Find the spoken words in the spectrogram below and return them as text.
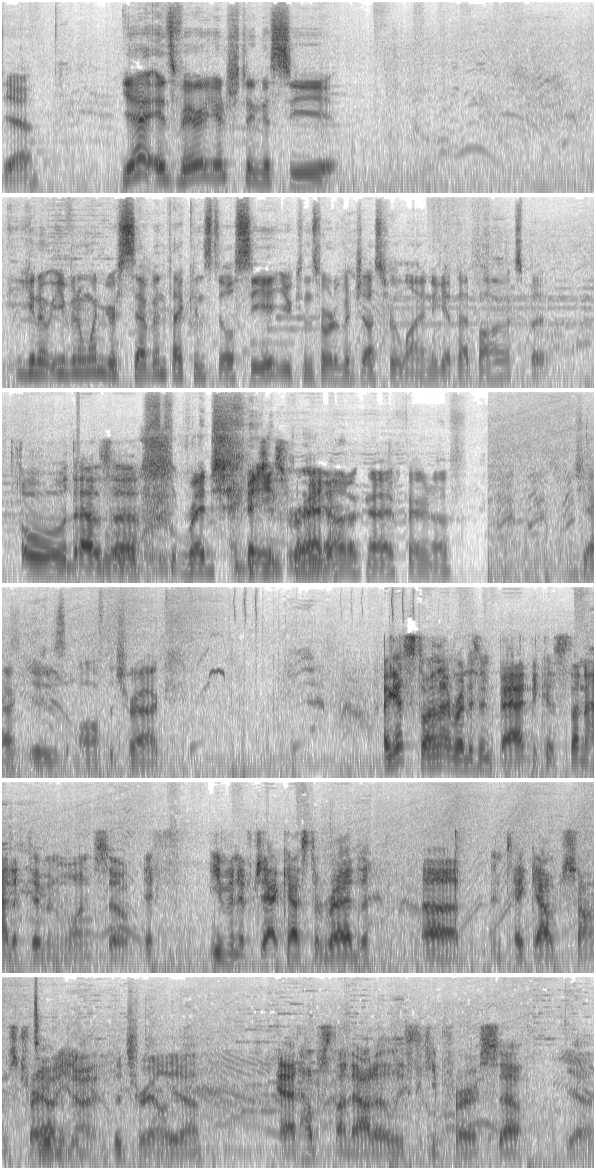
Yeah. Yeah, it's very interesting to see. You know, even when you're seventh, I can still see it. You can sort of adjust your line to get that box, but Oh, that was a red vicious coming red. out. Okay, fair enough. Jack is off the track. I guess throwing that red isn't bad because Thunder had a fib in one, so if even if Jack has to red uh, and take out Sean's trail, you know, the trail, yeah, yeah, it helps Thunder out at least to keep first. So yeah.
